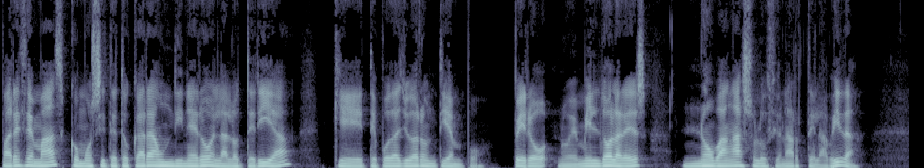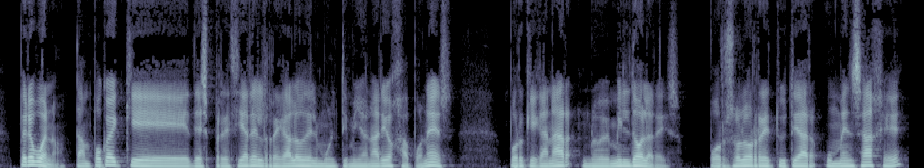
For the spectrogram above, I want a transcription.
Parece más como si te tocara un dinero en la lotería que te puede ayudar un tiempo, pero nueve mil dólares no van a solucionarte la vida. Pero bueno, tampoco hay que despreciar el regalo del multimillonario japonés, porque ganar 9.000 dólares por solo retuitear un mensaje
